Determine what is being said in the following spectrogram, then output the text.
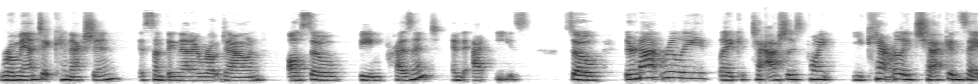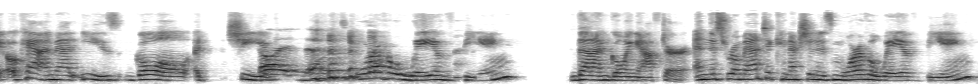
Romantic connection is something that I wrote down. Also, being present and at ease. So they're not really like to Ashley's point, you can't really check and say, okay, I'm at ease, goal achieved. it's more of a way of being that I'm going after. And this romantic connection is more of a way of being.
